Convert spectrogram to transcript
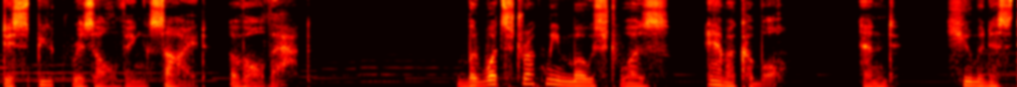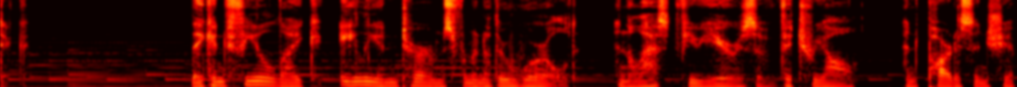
dispute resolving side of all that. But what struck me most was amicable and humanistic. They can feel like alien terms from another world in the last few years of vitriol and partisanship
